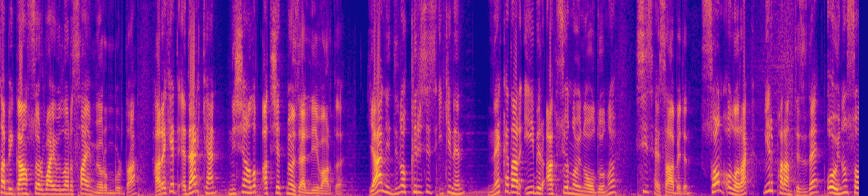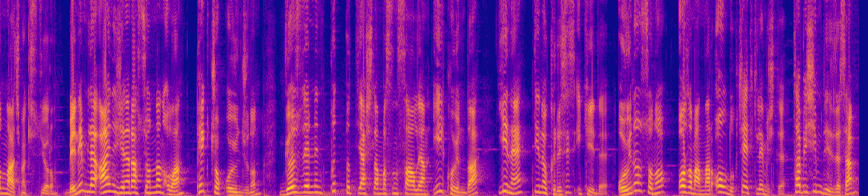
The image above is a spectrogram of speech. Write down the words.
Tabi Gun Survival'ları saymıyorum burada. Hareket ederken nişan alıp ateş etme özelliği vardı. Yani Dino Crisis 2'nin ne kadar iyi bir aksiyon oyunu olduğunu siz hesap edin. Son olarak bir parantezi de oyunun sonunu açmak istiyorum. Benimle aynı jenerasyondan olan pek çok oyuncunun gözlerinin pıt pıt yaşlanmasını sağlayan ilk oyunda yine Dino Crisis 2 idi. Oyunun sonu o zamanlar oldukça etkilemişti. Tabi şimdi izlesem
